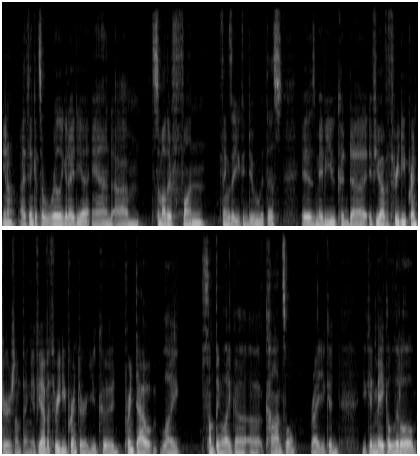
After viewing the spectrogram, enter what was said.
you know, I think it's a really good idea. And um, some other fun things that you could do with this is maybe you could, uh, if you have a 3D printer or something, if you have a 3D printer, you could print out like something like a, a console, right? You could you can make a little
